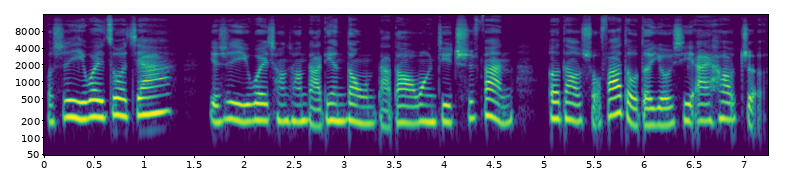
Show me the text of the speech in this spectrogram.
我是一位作家。也是一位常常打电动打到忘记吃饭、饿到手发抖的游戏爱好者。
